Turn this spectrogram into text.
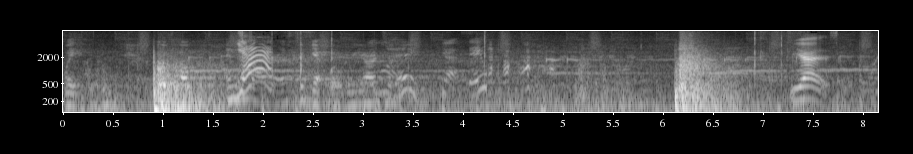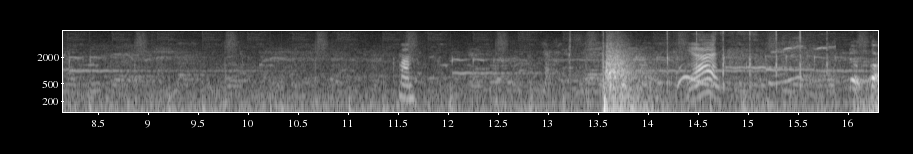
wait, who have helped inspire Yes! us to get where we are today. Yes. Come on. Yes. No, go.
